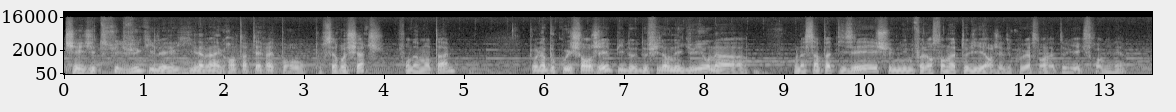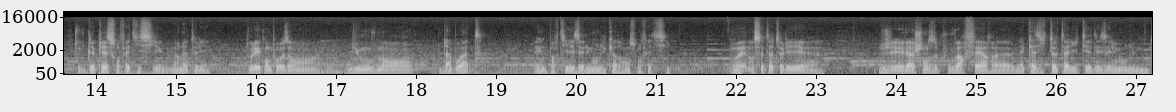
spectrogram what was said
J'ai tout de suite vu qu'il avait un grand intérêt pour, ses recherches fondamentales. Puis on a beaucoup échangé, puis de, fil en aiguille, on a, on a sympathisé. Je suis venu une fois dans son atelier, alors j'ai découvert son atelier extraordinaire. Toutes les pièces sont faites ici, dans l'atelier. Tous les composants euh, du mouvement, de la boîte, et une partie des éléments du cadran sont faits ici. Ouais, dans cet atelier, euh, j'ai la chance de pouvoir faire euh, la quasi-totalité des éléments du monde.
